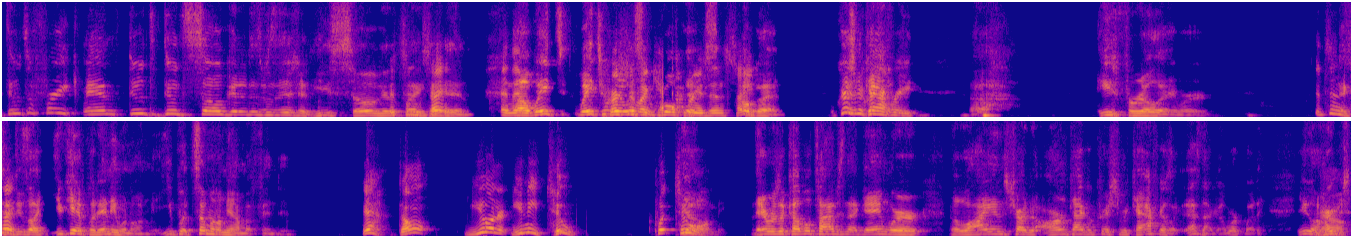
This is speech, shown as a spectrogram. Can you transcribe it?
Dude's a freak, man. Dude's dude's so good at his position. He's so good it's at playing insane. tight end. And then uh, wait, wait too Christian McCaffrey's insane. Oh, go ahead. Chris McCaffrey, uh, he's for real Larry Bird. It's insane. Except he's like, you can't put anyone on me. You put someone on me, I'm offended. Yeah, don't you under you need two. Put two yeah. on me. There was a couple times in that game where the Lions tried to arm tackle Christian McCaffrey. I was like, that's not gonna work, buddy. You're gonna no. hurt.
